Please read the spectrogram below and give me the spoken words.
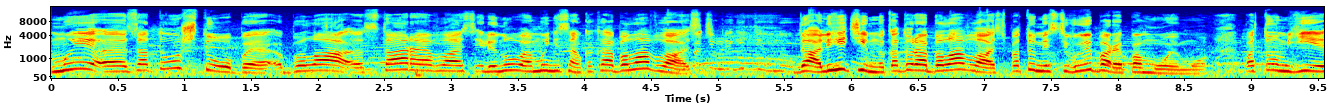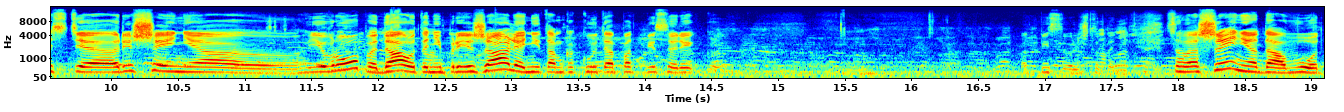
Мы э, за то, чтобы была старая власть или новая, мы не знаем, какая была власть. Да, легитимно, которая была власть. Потом есть выборы, по-моему. Потом есть э, решение э, Европы, да, вот они приезжали, они там какую-то подписывали подписывали что-то, соглашение, да, вот.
